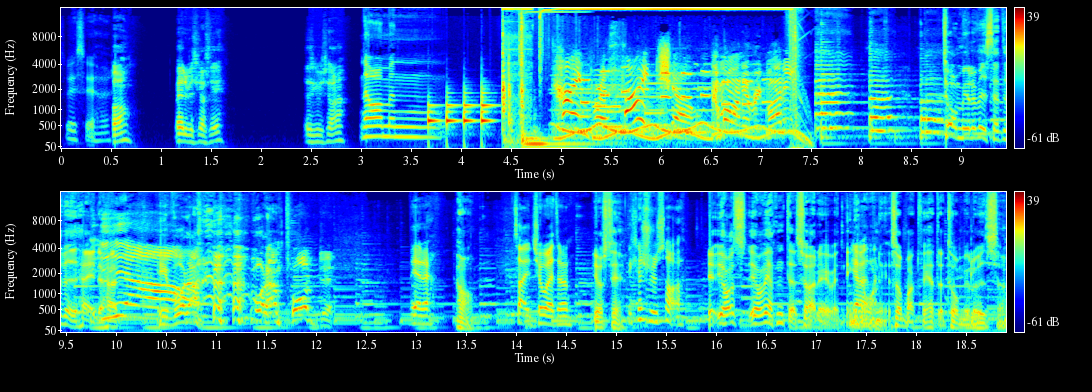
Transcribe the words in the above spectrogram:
Ska vi se här. Ja. Vad är det vi ska se? Ska vi köra? Ja, men... Time for a sideshow. Come on, everybody! Tommy och Lovisa heter vi. Hej, det här Ja! är våran, våran podd. Det är det. Ja, Sideshow heter den. just det. Det kanske du sa? Jag, jag vet inte, så är det. Jag vet ingen Jag vet aning. Jag sa bara att vi heter Tommy och Lovisa.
